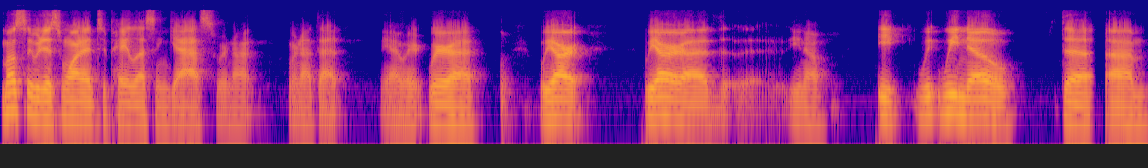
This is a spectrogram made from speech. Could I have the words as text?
mostly we just wanted to pay less in gas. We're not we're not that yeah we're we're uh we are we are uh you know we we know the um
